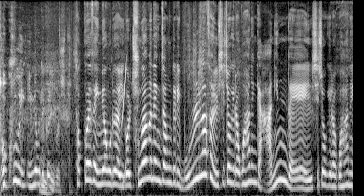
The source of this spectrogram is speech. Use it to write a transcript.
덕후 익명 댓글 음. 읽어주십시오. 덕후에서 익명으로요. 이걸 중앙은행장들이 몰라서 일시적이라고 하는 게 아닌데 일시적이라고 하는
